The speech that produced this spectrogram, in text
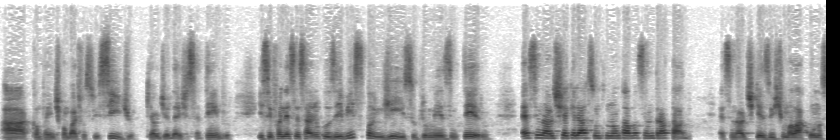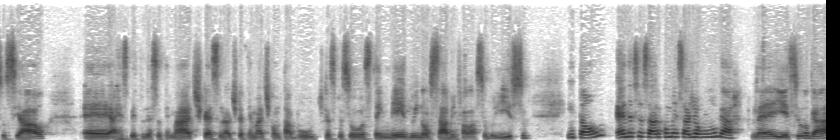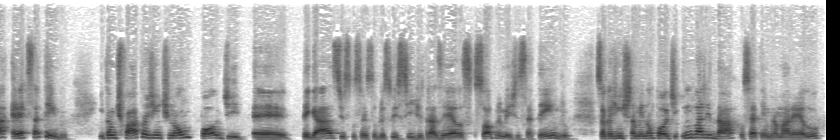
a campanha de combate ao suicídio, que é o dia 10 de setembro, e se for necessário, inclusive, expandir isso para o mês inteiro, é sinal de que aquele assunto não estava sendo tratado. É sinal de que existe uma lacuna social é, a respeito dessa temática, é sinal de que a temática é um tabu, de que as pessoas têm medo e não sabem falar sobre isso. Então, é necessário começar de algum lugar, né? E esse lugar é setembro. Então, de fato, a gente não pode é, pegar as discussões sobre suicídio e trazer elas só para o mês de setembro, só que a gente também não pode invalidar o setembro amarelo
